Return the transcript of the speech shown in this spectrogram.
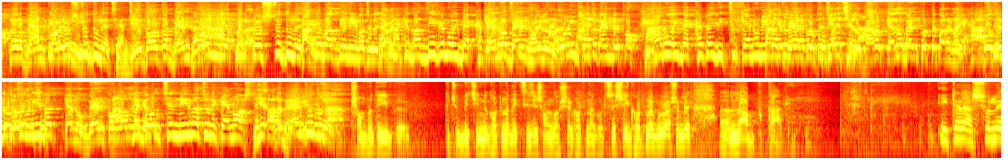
আপনারা ব্যান আপনি করেননি। প্রশ্ন তুলেছেন। যে দলটা ব্যান না, না, করেননি আপনারা প্রশ্ন তুলেছেন। তাকে বাদ দিয়ে নির্বাচনে হ্যাঁ, যাবেন তাকে বাদ দিয়ে কেন ওই ব্যাখ্যাটা কেন ব্যান্ড হইল না? ওই আমি তো ব্যান্ডের পক্ষে। আর ওই ব্যাখ্যাটাই দিচ্ছি কেন নির্বাচন তারা করতে চেয়েছিল কারণ কেন ব্যান করতে পারে নাই? বলছেন নির্বাচন কেন? ব্যান করলাম না কেন? বলছেন নির্বাচনে কেন আসতে ইয়ে, পারবে ব্যান না? যেহেতু না। সম্প্রতি কিছু বিচ্ছিন্ন ঘটনা দেখছি যে সংঘর্ষের ঘটনা ঘটছে। সেই ঘটনাগুলো আসলে লাভ কার? এটার আসলে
